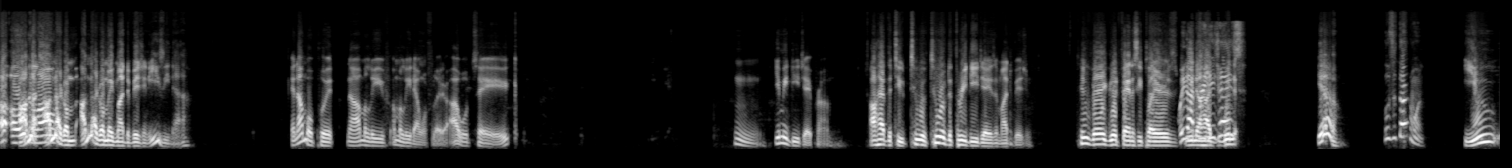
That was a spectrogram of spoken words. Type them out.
Uh oh. I'm, not, I'm not gonna I'm not gonna make my division easy now. And I'm gonna put no, I'm gonna leave. I'm gonna leave that one for later. I will take hmm. Give me DJ Prime. I'll have the two, two of two of the three DJs in my division. Two very good fantasy players. We got know three how- we DJs. yeah. Who's the third one? You,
